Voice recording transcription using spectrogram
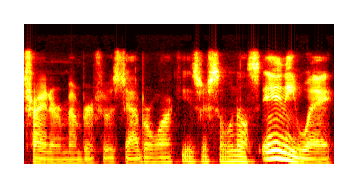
Trying to remember if it was Jabbawockeez or someone else. Anyway,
